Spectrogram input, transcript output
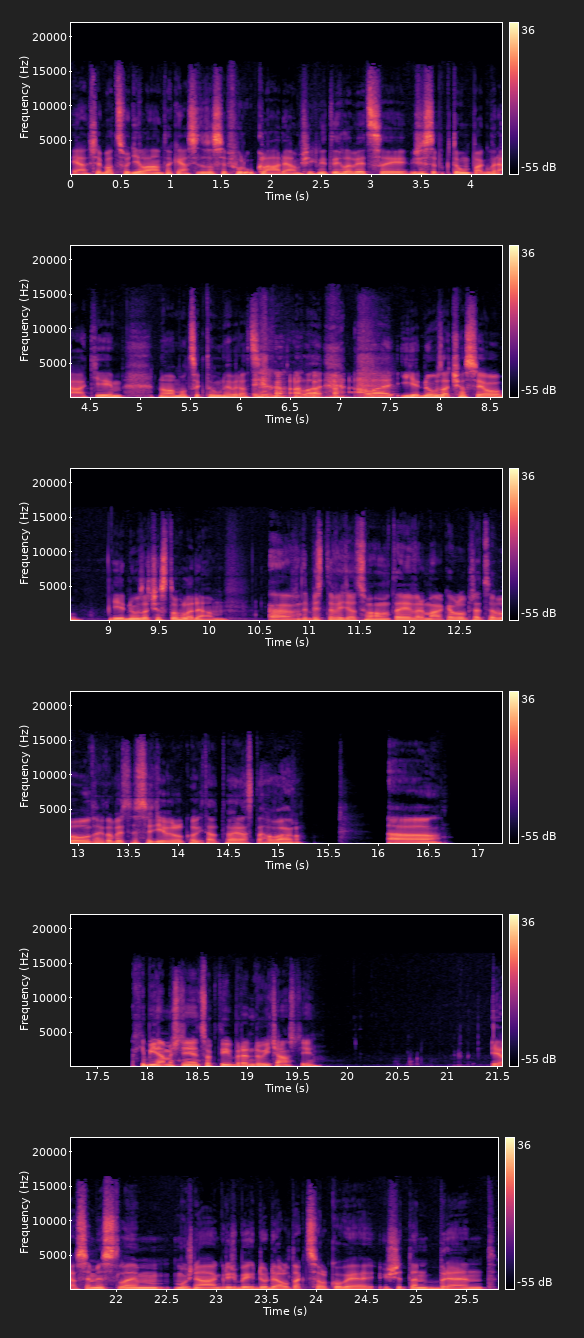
Já třeba co dělám, tak já si to zase furt ukládám všechny tyhle věci, že se k tomu pak vrátím, no a moc se k tomu nevracím. ale, ale jednou za čas jo, jednou za čas to hledám. Kdybyste viděl, co mám tady v Remarkable před sebou, tak to byste se divil, kolik tam to je nastahováno. Uh, chybí nám ještě něco k té brandové části? Já si myslím, možná když bych dodal tak celkově, že ten brand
